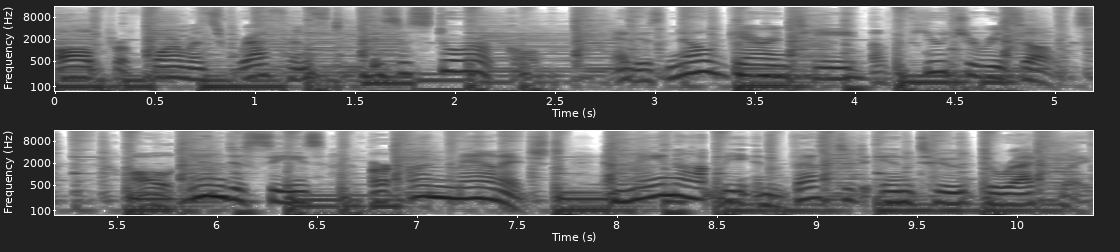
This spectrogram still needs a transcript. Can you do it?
All performance referenced is historical and is no guarantee of future results All indices are unmanaged and may not be invested into directly.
